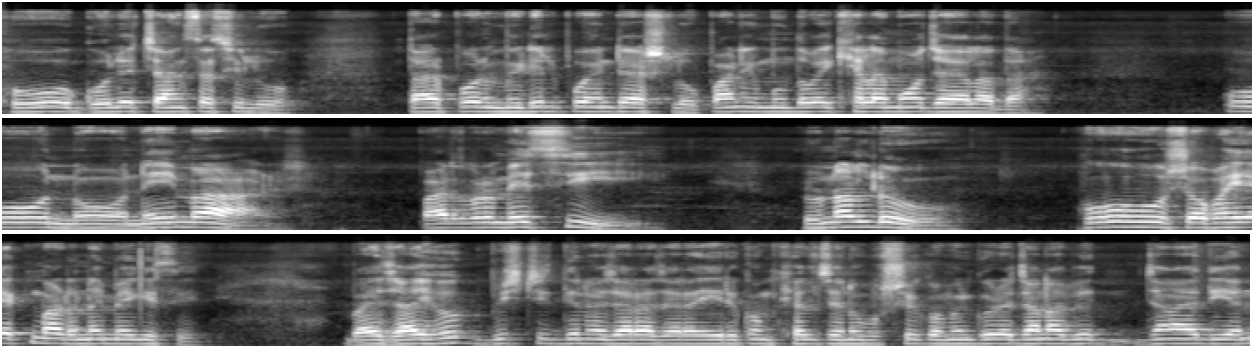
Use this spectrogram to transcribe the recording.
হো গোলের চান্স ছিল তারপর মিডল পয়েন্টে আসলো। পানির ভাই খেলা মজা আলাদা। ও নো, নেইমার তারপর মেসি, রোনাল্ডো। ও, সবাই এক মাঠে নেমে গেছে। ভাই, যাই হোক, বৃষ্টির দিনে যারা যারা এরকম খেলছেন, অবশ্যই কমেন্ট করে জানাবে জানাই দিয়েন।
